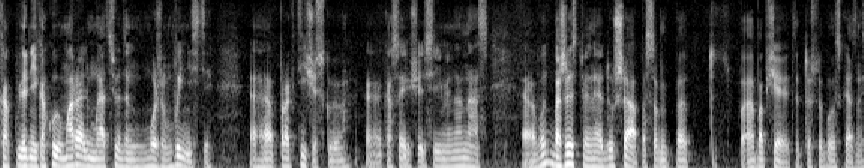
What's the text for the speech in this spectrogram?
как, вернее, какую мораль мы отсюда можем вынести, э, практическую, э, касающуюся именно нас. Вот божественная душа, по, по, обобщаю это, то, что было сказано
